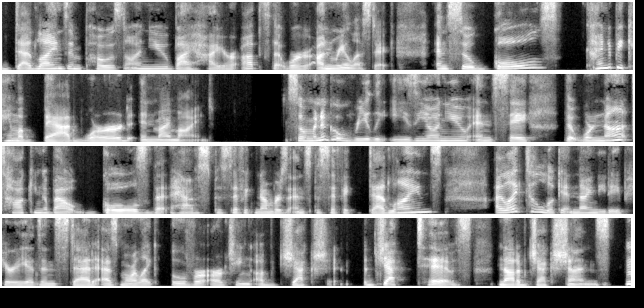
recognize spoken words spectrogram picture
deadlines imposed on you by higher ups that were unrealistic. And so, goals kind of became a bad word in my mind. So I'm going to go really easy on you and say that we're not talking about goals that have specific numbers and specific deadlines. I like to look at 90 day periods instead as more like overarching objection objectives, not objections.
